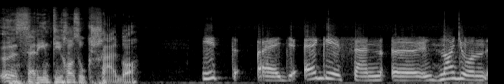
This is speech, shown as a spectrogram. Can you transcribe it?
önszerinti hazugsága? Itt egy egészen ö, nagyon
